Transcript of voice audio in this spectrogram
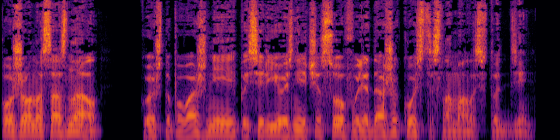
Позже он осознал, кое-что поважнее и посерьезнее часов или даже кости сломалось в тот день.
